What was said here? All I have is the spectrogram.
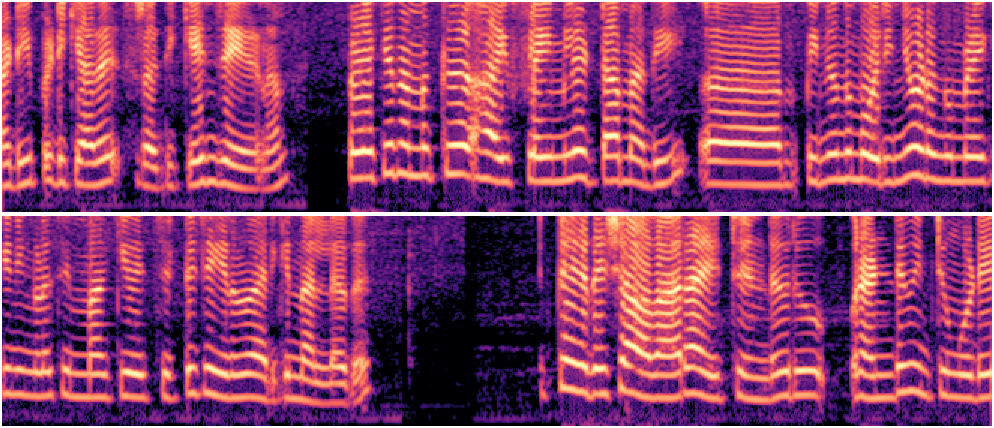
അടി പിടിക്കാതെ ശ്രദ്ധിക്കുകയും ചെയ്യണം. അപ്പോഴേക്കും നമുക്ക് ഹൈ ഫ്ലെയിമിൽ ഇട്ടാൽ മതി. പിന്നെ ഒന്ന് മൊരിഞ്ഞു തുടങ്ങുമ്പോഴേക്കും നിങ്ങൾ സിമ്മാക്കി വെച്ചിട്ട് ചെയ്യുന്നതായിരിക്കും നല്ലത്. ഇപ്പം ഏകദേശം ആവാറായിട്ടുണ്ട്. ഒരു രണ്ട് മിനിറ്റും കൂടി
